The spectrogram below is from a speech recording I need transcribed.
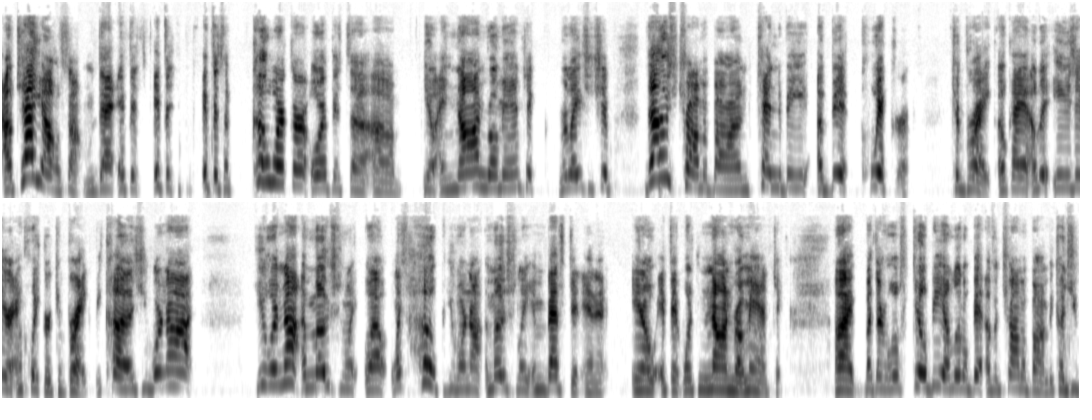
I'll tell y'all something that if it's if it if it's a coworker or if it's a um, you know a non-romantic relationship, those trauma bonds tend to be a bit quicker to break. Okay, a bit easier and quicker to break because you were not you were not emotionally well. Let's hope you were not emotionally invested in it. You know, if it was non-romantic. All right, but there will still be a little bit of a trauma bond because you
